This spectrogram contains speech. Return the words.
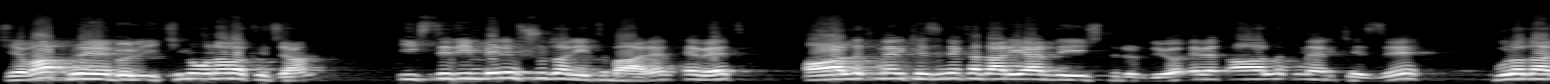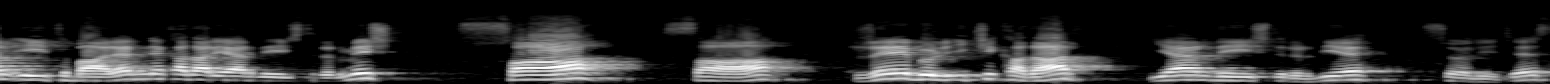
Cevap R bölü 2 mi ona bakacağım. X dediğim benim şuradan itibaren. Evet. Ağırlık merkezi ne kadar yer değiştirir diyor. Evet ağırlık merkezi Buradan itibaren ne kadar yer değiştirilmiş? Sağ, sağ, R bölü 2 kadar yer değiştirir diye söyleyeceğiz.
